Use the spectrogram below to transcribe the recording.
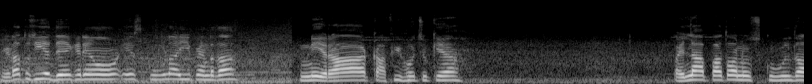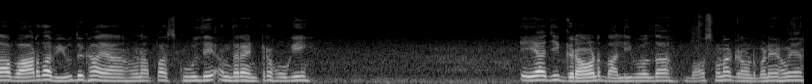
ਜਿਹੜਾ ਤੁਸੀਂ ਇਹ ਦੇਖ ਰਹੇ ਹੋ, ਇਹ ਸਕੂਲ ਆ ਜੀ ਪਿੰਡ ਦਾ। ਹਨੇਰਾ ਕਾਫੀ ਹੋ ਚੁੱਕਿਆ। ਪਹਿਲਾਂ ਆਪਾਂ ਤੁਹਾਨੂੰ ਸਕੂਲ ਦਾ ਬਾਹਰ ਦਾ ਵਿਊ ਦਿਖਾਇਆ, ਹੁਣ ਆਪਾਂ ਸਕੂਲ ਦੇ ਅੰਦਰ ਐਂਟਰ ਹੋ ਗਏ। ਇਹ ਆ ਜੀ ਗਰਾਊਂਡ ਵਾਲੀਬਾਲ ਦਾ, ਬਹੁਤ ਸੋਹਣਾ ਗਰਾਊਂਡ ਬਣਿਆ ਹੋਇਆ।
